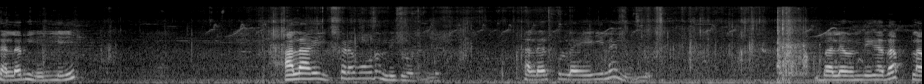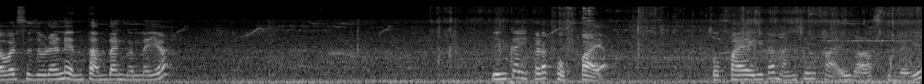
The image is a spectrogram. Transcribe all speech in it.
కలర్ లిల్లీ. అలాగే ఇక్కడ కూడా ఉంది చూడండి కలర్ఫుల్ అయిన లిల్లీ. భలే ఉంది కదా ఫ్లవర్స్ చూడండి ఎంత అందంగా ఉన్నాయో. ఇంకా ఇక్కడ పొప్పాయ. పొప్పాయ గిట మంచిగా కాయలు కాస్తున్నాయి.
